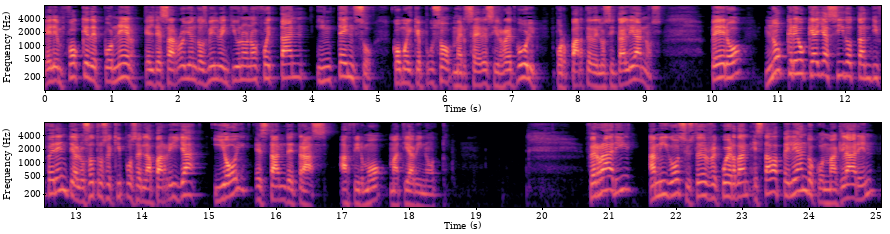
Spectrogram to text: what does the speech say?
el enfoque de poner el desarrollo en 2021 no fue tan intenso como el que puso Mercedes y Red Bull por parte de los italianos. Pero no creo que haya sido tan diferente a los otros equipos en la parrilla y hoy están detrás, afirmó Mattia Binotto. Ferrari Amigos, si ustedes recuerdan, estaba peleando con McLaren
